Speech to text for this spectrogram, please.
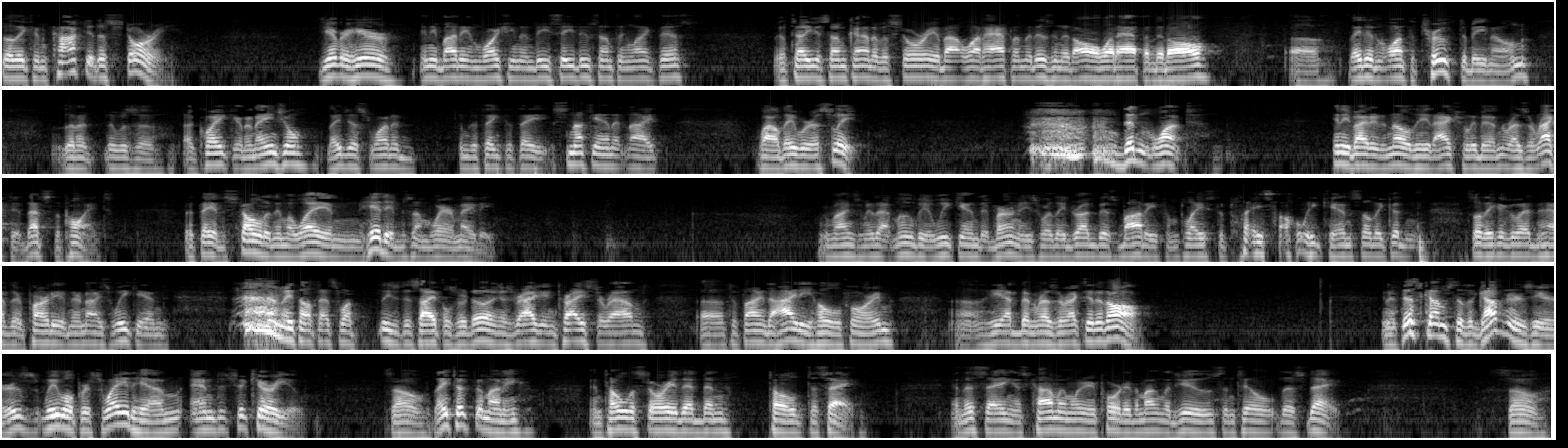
So they concocted a story did you ever hear anybody in Washington D.C. do something like this? They'll tell you some kind of a story about what happened that isn't at all what happened at all. Uh, they didn't want the truth to be known. That there was a, a quake and an angel. They just wanted them to think that they snuck in at night while they were asleep. didn't want anybody to know that he had actually been resurrected. That's the point that they had stolen him away and hid him somewhere maybe. Reminds me of that movie, A Weekend at Bernie's, where they drug this body from place to place all weekend so they couldn't, so they could go ahead and have their party and their nice weekend. they thought that's what these disciples were doing, is dragging Christ around uh, to find a hidey hole for him. Uh, he had been resurrected at all. And if this comes to the governor's ears, we will persuade him and secure you. So they took the money and told the story they'd been told to say. And this saying is commonly reported among the Jews until this day. So,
